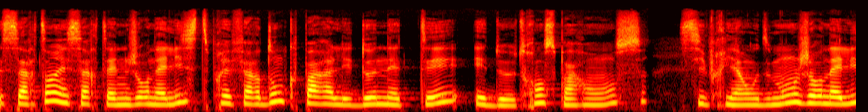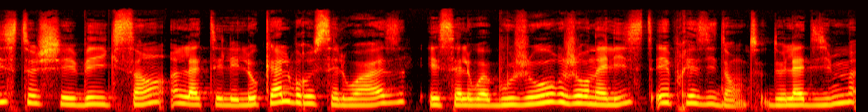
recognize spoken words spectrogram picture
certains et certaines journalistes préfèrent donc parler d'honnêteté et de transparence. Cyprien Oudemont, journaliste chez BX1, la télé locale bruxelloise, et Selwa Boujour, journaliste et présidente de l'ADIM,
